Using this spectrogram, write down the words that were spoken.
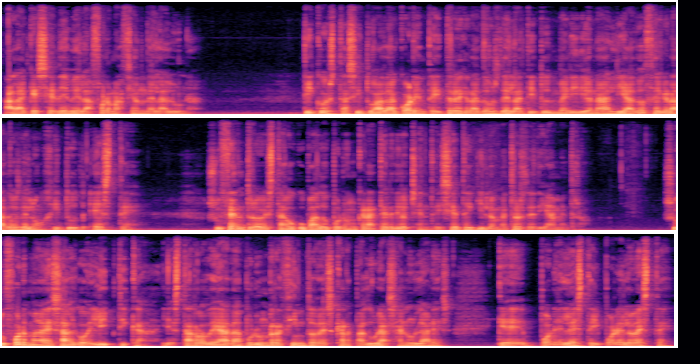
a la que se debe la formación de la Luna. Tico está situada a 43 grados de latitud meridional y a 12 grados de longitud este. Su centro está ocupado por un cráter de 87 kilómetros de diámetro. Su forma es algo elíptica y está rodeada por un recinto de escarpaduras anulares que, por el este y por el oeste,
